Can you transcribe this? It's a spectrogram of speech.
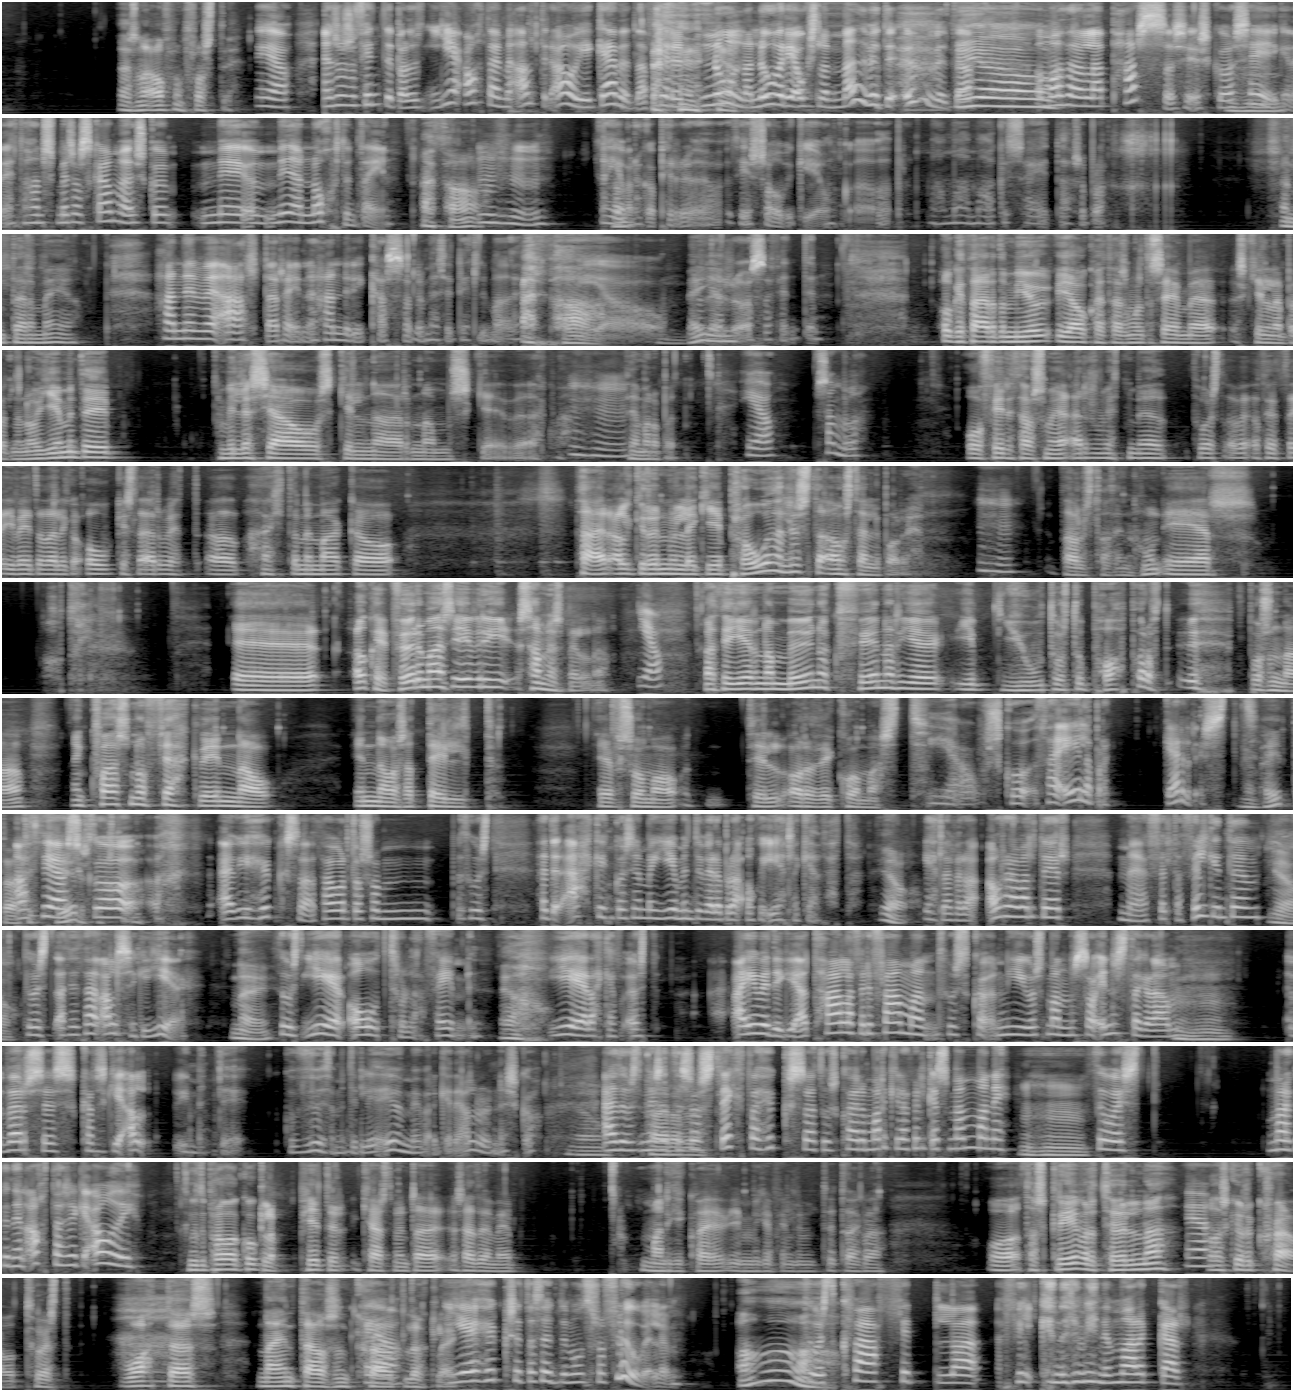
Það er svona áfram frosti. Já, en svo svo fyndið bara, þú veist, ég áttaði mig aldrei á ég gerði þetta fyrir núna, nú verð ég ókslega meðviti um þetta og já, maður þarf alveg að passa sig sko, að Mhm. segja ekki neitt. Og hann mér svo skamaði sko mig um miðan nótt um daginn að það? Mm að ég var eitthvað pyrruð því ég sóf ekki og það bara, mamma, má ekki segja þetta. Svo bara, en það er meja hann er með alltaf reynu hann er í kassanum, þessi litli maður. Er það, já, hann er rosa fyndin ok, það er þetta mjög jákvæmt það sem þú ert að segja með skilnaðarböndin og ég myndi vilja sjá skilnaðarnámskeið eða eitthvað mm -hmm. þegar maður er bönn já, sammála. Og fyrir þá sem ég er erfitt með þú veist, að, að þetta, ég veit að það er líka ógeðslega erfitt að hætta með maka og það er algjör raunulegi ég prófaði að hlusta á Stælubáru mm -hmm. dálistáttinn, hún er ótrúleg. Uh, ok, förum aðeins yfir í samhæmsmeilina já, að því ég er hann að muna hvenar ég, ég jú, þú veist, þú poppar oft upp og svona, en hvað svona fekk þið inn á, inn á þessa deild ef svo má til orði komast? Já, sko það eiginlega bara gerðist. Af því að sko alltaf. Ef ég hugsa, þá er þetta svo þú veist, þetta er ekki einhvað sem ég myndi vera bara, ok, ég ætla að gera þetta. Já, ég ætla að vera áhrifavaldur með fullt af fylgjendum já, þú veist, af því það er alls ekki ég. Nei. Þú veist, ég er ótrúlega feimin. Já, ég er ekki veist, að ég veit ekki að tala fyrir framann, þú veist, nýjus manns á Instagram mm versus kannski, al, ég myndi guð, það myndi líða yfir mig að vera að gera í alvörinni sko. já eða þú veist, mér finnst þetta svo steikt að hugsa þú veist, hvað eru margir að fylgjast með manni? Mm þú veist, einhvern veginn áttast ekki á því þú getur prófað að googla, Pétur kjærst minn sagði við mig man ekki hvað ég er mikið að fylgjum 20 og eitthvað. Og þá skrifur töluna Já. og þá skrifur crowd, þú veist. What does 9000 crowd Já. look like? Ég hugsa þetta stundum út frá flugvilum ah, þú veist, hvað fylla fylgjendur mínu margar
